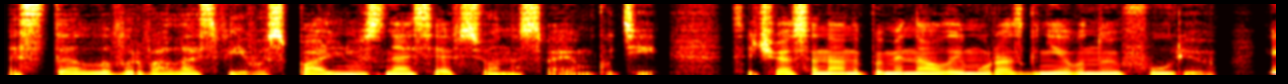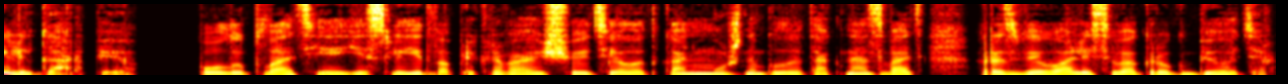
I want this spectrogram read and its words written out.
комнаты, но Илай захлопнул дверь перед ее носом. Что ей было нужно? Эстелла ворвалась в его спальню, снося все на своем пути. Сейчас она напоминала ему разгневанную фурию или гарпию. Полы платья, если едва прикрывающую тело ткань можно было так назвать, развивались вокруг бедер,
